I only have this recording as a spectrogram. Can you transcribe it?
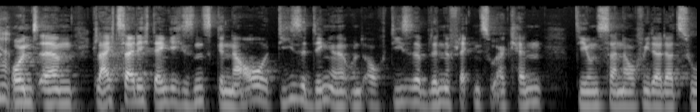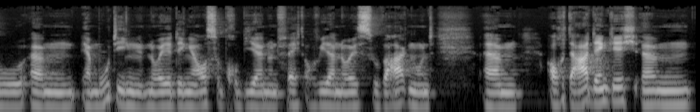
Ja. Und ähm, gleichzeitig denke ich, sind es genau diese Dinge und auch diese blinde Flecken zu erkennen, die uns dann auch wieder dazu ähm, ermutigen, neue Dinge auszuprobieren und vielleicht auch wieder Neues zu wagen. Und ähm, auch da denke ich, ähm,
